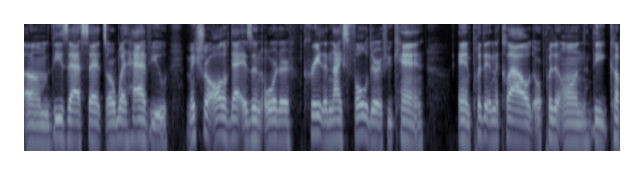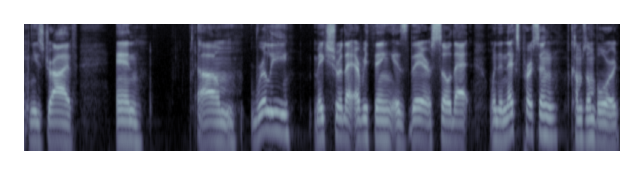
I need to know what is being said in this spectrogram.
um, these assets or what have you, make sure all of that is in order. Create a nice folder if you can and put it in the cloud or put it on the company's drive. And um, really make sure that everything is there so that when the next person comes on board,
